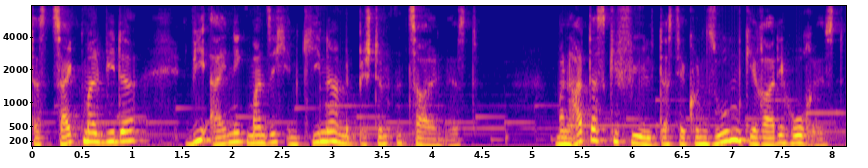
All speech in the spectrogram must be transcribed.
Das zeigt mal wieder, wie einig man sich in China mit bestimmten Zahlen ist. Man hat das Gefühl, dass der Konsum gerade hoch ist,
